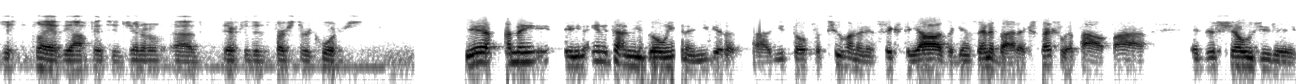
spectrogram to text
just the play of the offense in general uh, there for the first three quarters? Yeah, I mean, anytime you go in and you get a uh, you throw for 260 yards against anybody, especially a Power Five, it just shows you the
